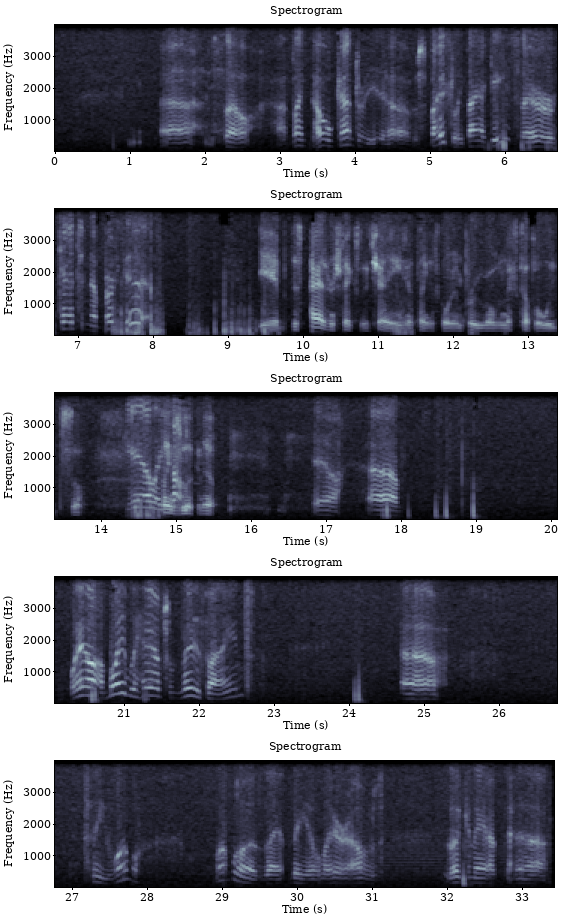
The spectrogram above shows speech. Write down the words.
Uh, so I think the whole country, uh, especially back east, they're catching up pretty good. Yeah, but this pattern's fixing to change. I think it's going to improve over the next couple of weeks. So yeah, they things are looking up. Yeah. Um, well, I believe we have some new things. Uh, see what what was that deal there? I was looking at. Uh,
